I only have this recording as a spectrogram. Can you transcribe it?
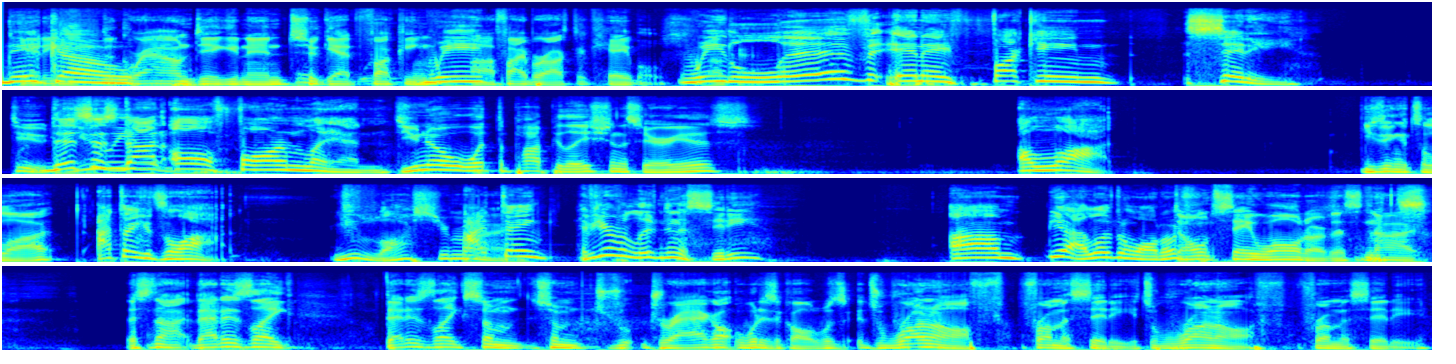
getting Nico, the ground digging in to get fucking we- uh, fiber optic cables. We live in a fucking city. Dude, This is you not all farmland. Do you know what the population in this area is? A lot. You think it's a lot? I think it's a lot. You lost your mind. I think- Have you ever lived in a city? Um, yeah, I lived in Waldorf. Don't say Waldorf. That's not. That's not. That is like. That is like some some drag. What is it called? Was it's runoff from a city? It's runoff from a city.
